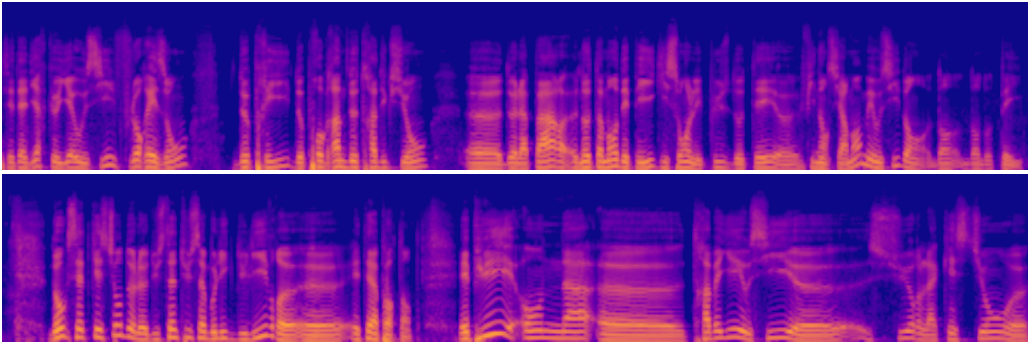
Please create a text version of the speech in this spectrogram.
C'est-à-dire qu'il y a aussi une floraison de prix, de programmes de traduction, de la part notamment des pays qui sont les plus dotés euh, financièrement, mais aussi dans d'autres pays. Donc cette question du statut symbolique du livre euh, était importante. Et puis on a travaillé aussi sur la question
